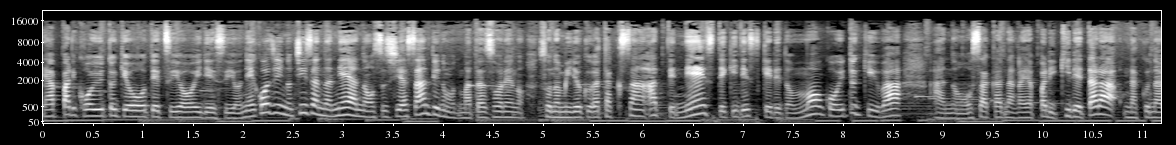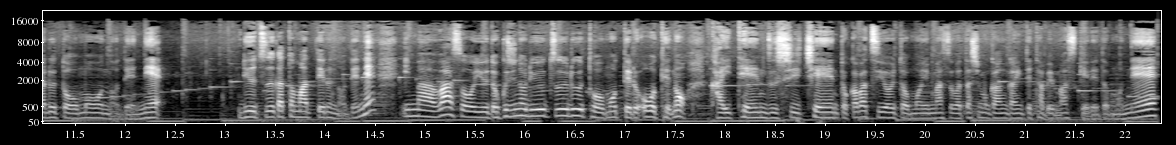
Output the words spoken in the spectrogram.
やっぱりこういう時大手強いですよね。個人の小さなね、あの、お寿司屋さんっていうのもまたそれの、その魅力がたくさんあってね、素敵ですけれども、こういう時は、あの、お魚がやっぱり切れたらなくなると思うのでね。流通が止まってるのでね。今はそういう独自の流通ルートを持ってる大手の回転寿司チェーンとかは強いと思います。私もガンガン行って食べますけれどもね。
